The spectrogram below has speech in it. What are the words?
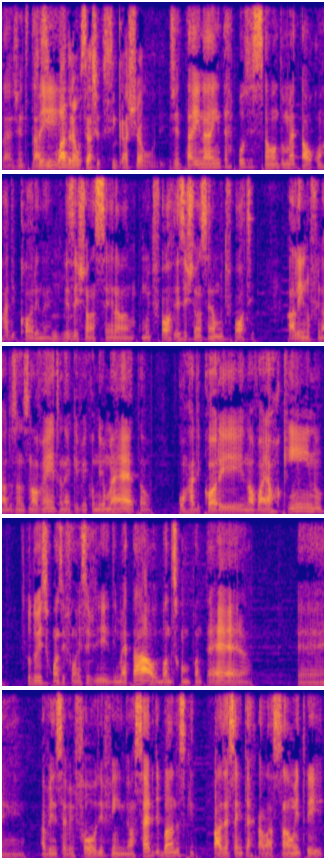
É, a gente tá você aí... se enquadra Você acha que se encaixa onde? A gente tá aí na interposição do metal com hardcore, né? Uhum. Existe uma cena muito forte, existe uma cena muito forte ali no final dos anos 90, né? Que vem com new metal, com hardcore nova-iorquino, tudo isso com as influências de, de metal, bandas como Pantera, é, Avenged Sevenfold, enfim, uma série de bandas que fazem essa intercalação entre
